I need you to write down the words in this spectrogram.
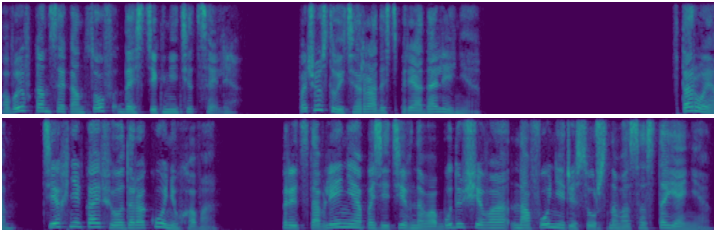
вы в конце концов достигнете цели. Почувствуйте радость преодоления. Второе. Техника Федора Конюхова. Представление позитивного будущего на фоне ресурсного состояния.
